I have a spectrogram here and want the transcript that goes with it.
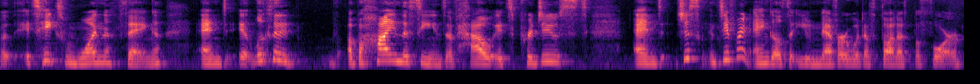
it takes one thing and it looks at a, a behind the scenes of how it's produced and just different angles that you never would have thought of before.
